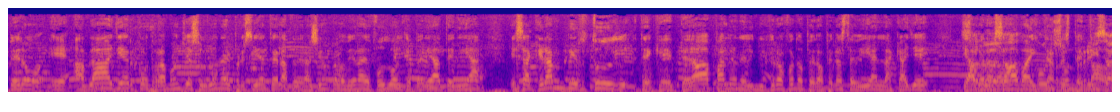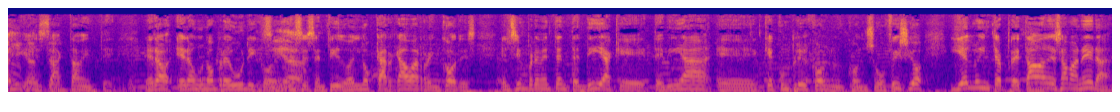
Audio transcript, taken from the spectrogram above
Pero eh, hablaba ayer con Ramón Yesurún, el presidente de la Federación Colombiana de Fútbol, que Perea tenía esa gran virtud de que te daba palo en el micrófono, pero apenas te veía en la calle, te Saludaba abrazaba y con te sonrisa respetaba. gigante. Exactamente. Era, era un hombre único en Decía- ese sentido. Él no cargaba rencores. Él simplemente entendía que tenía eh, que cumplir con, con su oficio y él lo interpretaba de esa manera.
